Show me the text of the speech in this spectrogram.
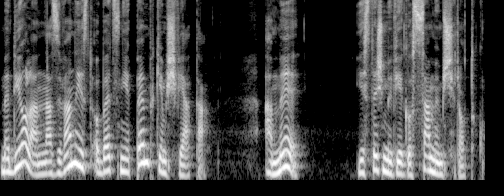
Mediolan nazywany jest obecnie pępkiem świata, a my jesteśmy w jego samym środku.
